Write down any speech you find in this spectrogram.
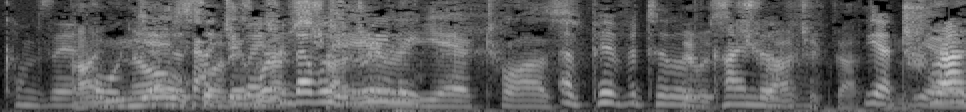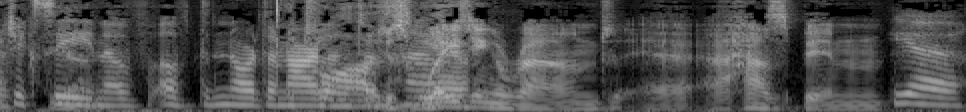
comes in. I Oh, know, yes, but it situation. That was scary, really yeah, it was. a pivotal It was kind tragic, of that yeah tragic Yeah. scene Yeah. of, of the Northern It Ireland. was. Just how- waiting around uh, a has been Yeah.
